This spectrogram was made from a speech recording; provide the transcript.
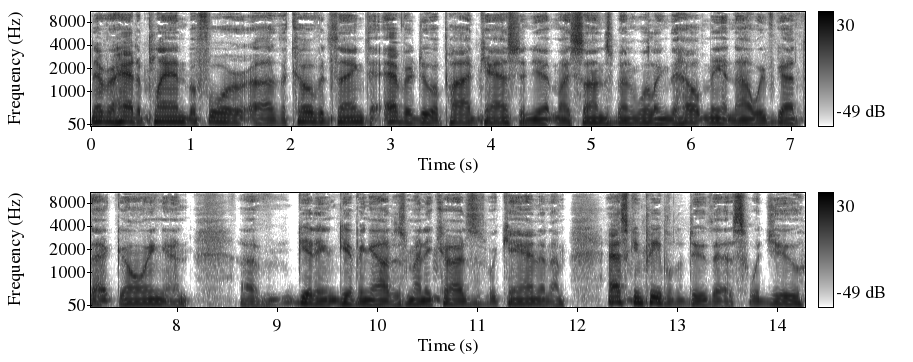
never had a plan before, uh, the COVID thing to ever do a podcast. And yet my son's been willing to help me. And now we've got that going and, uh, getting, giving out as many cards as we can. And I'm asking people to do this. Would you,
